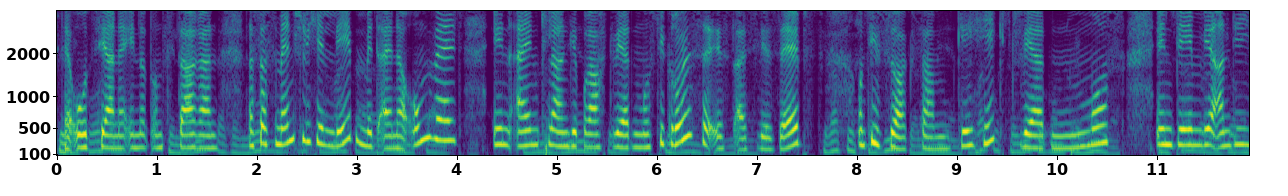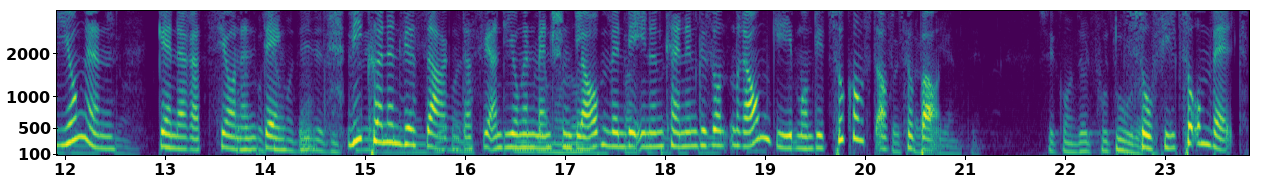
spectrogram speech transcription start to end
Der Ozean erinnert uns daran, daran, dass das menschliche Leben mit einer Umwelt in Einklang gebracht werden muss, die größer ist als wir selbst und die sorgsam gehegt werden muss, indem wir an die jungen Generationen denken. Wie können wir sagen, dass wir an die jungen Menschen glauben, wenn wir ihnen keinen gesunden Raum geben, um die Zukunft aufzubauen? So viel zur Umwelt.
